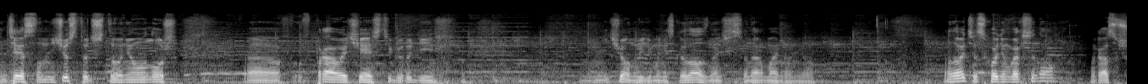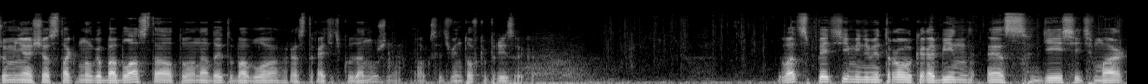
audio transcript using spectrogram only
Интересно, он не чувствует, что у него нож э, в правой части груди? Ничего он, видимо, не сказал, значит все нормально у него. Ну давайте сходим в арсенал. Раз уж у меня сейчас так много бабла стало, то надо это бабло растратить куда нужно. О, кстати, винтовка призрака. 25-миллиметровый карабин S10 Mark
